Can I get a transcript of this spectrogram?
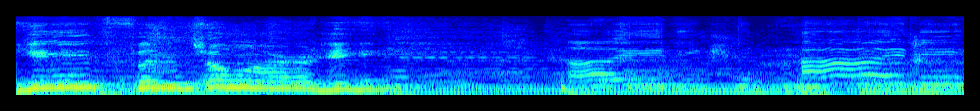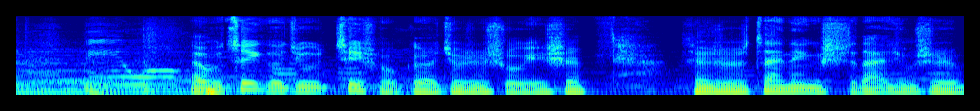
一分钟而已。他一定很爱你，比我哎，我这个就这首歌就是属于是，就是在那个时代就是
